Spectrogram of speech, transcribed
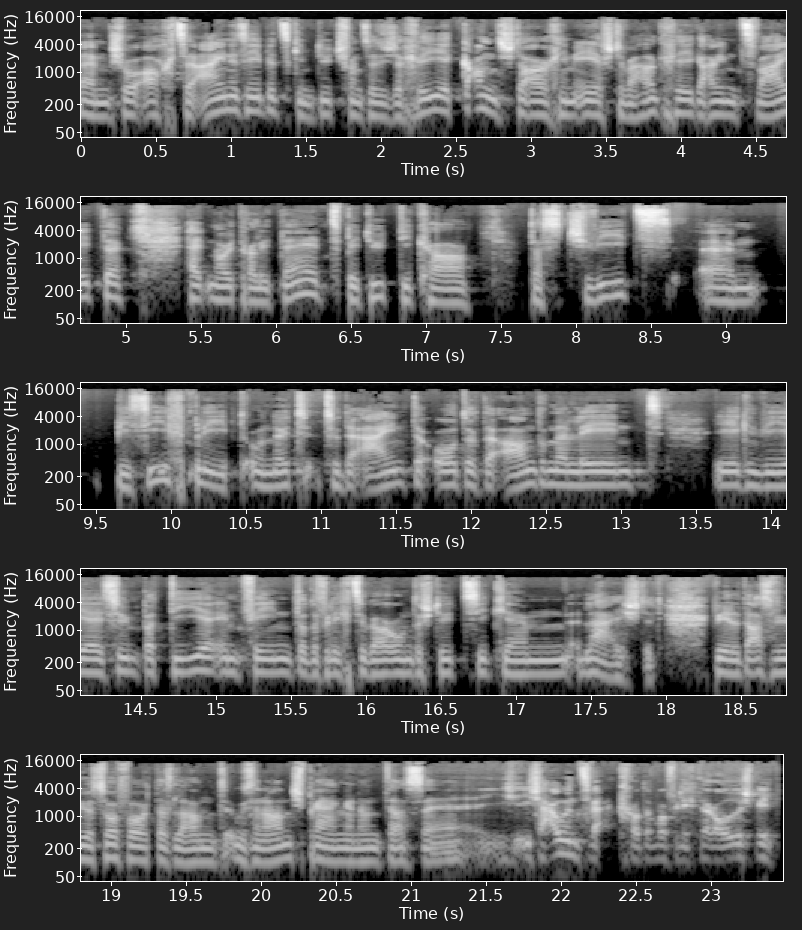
Ähm, schon 1871 im Deutsch-Französischen Krieg, ganz stark im Ersten Weltkrieg, auch im Zweiten, hat Neutralität Bedeutung gehabt, dass die Schweiz ähm, bei sich bleibt und nicht zu der einen oder der anderen lehnt, irgendwie Sympathie empfindet oder vielleicht sogar Unterstützung ähm, leistet. Weil das würde sofort das Land auseinandersprengen und das äh, ist, ist auch ein Zweck, oder, wo vielleicht eine Rolle spielt.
